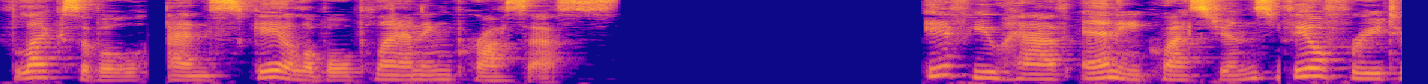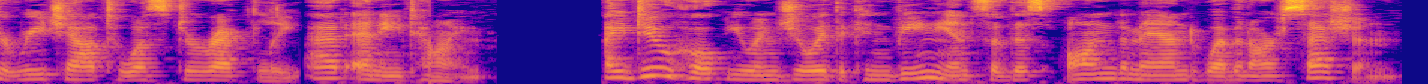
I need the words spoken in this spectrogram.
flexible, and scalable planning process. If you have any questions, feel free to reach out to us directly at any time. I do hope you enjoyed the convenience of this on demand webinar session.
